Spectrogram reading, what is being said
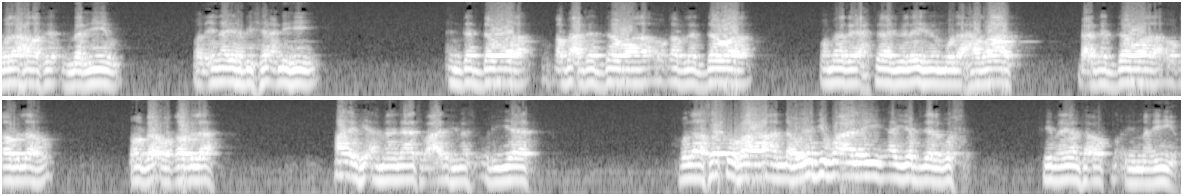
ملاحظة المريض والعناية بشأنه عند الدواء وبعد الدواء وقبل الدواء وماذا يحتاج إليه من ملاحظات بعد الدواء وقبله وقبله. عليه أمانات وعليه مسؤوليات. خلاصتها أنه يجب عليه أن يبذل الوسع فيما ينفع المريض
